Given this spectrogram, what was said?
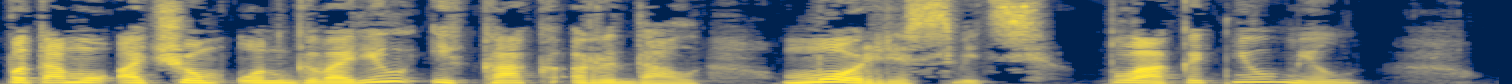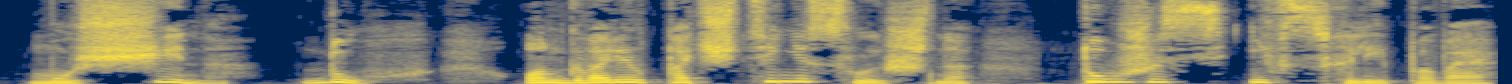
по тому, о чем он говорил и как рыдал. Моррис ведь плакать не умел. Мужчина, дух, он говорил почти неслышно, тужась и всхлипывая.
